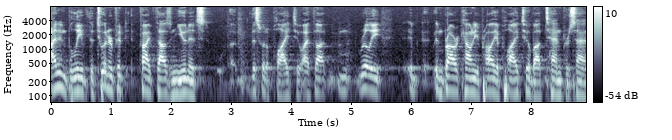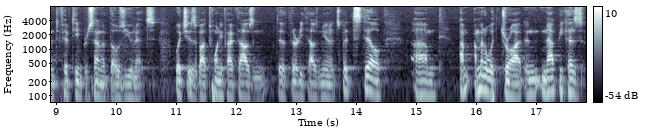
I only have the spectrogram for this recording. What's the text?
I didn't believe the 255,000 units this would apply to. I thought mm, really in Broward County, probably applied to about 10%, 15% of those units, which is about 25,000 to 30,000 units. But still, um, I'm, I'm going to withdraw it, and not because,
